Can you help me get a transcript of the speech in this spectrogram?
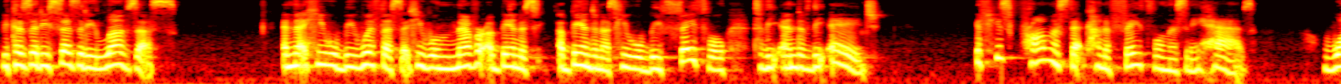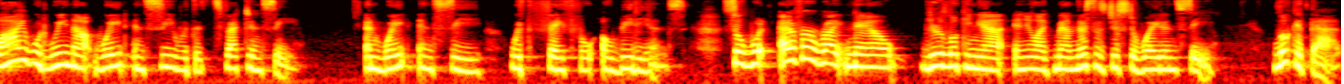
Because that he says that he loves us and that he will be with us, that he will never abandon us. He will be faithful to the end of the age. If he's promised that kind of faithfulness and he has, why would we not wait and see with expectancy and wait and see with faithful obedience? So whatever right now you're looking at and you're like, man, this is just a wait and see. Look at that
